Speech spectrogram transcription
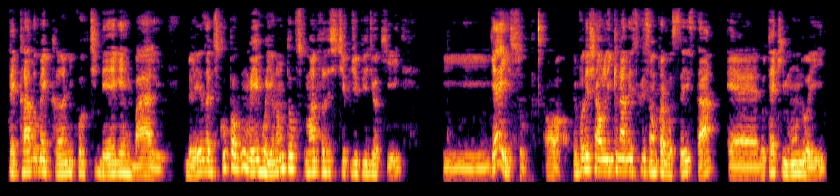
teclado mecânico Tiberger Bali. Beleza? Desculpa algum erro aí. Eu não estou acostumado a fazer esse tipo de vídeo aqui. E, e é isso. Ó, eu vou deixar o link na descrição para vocês, tá? É, do Tecmundo aí.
